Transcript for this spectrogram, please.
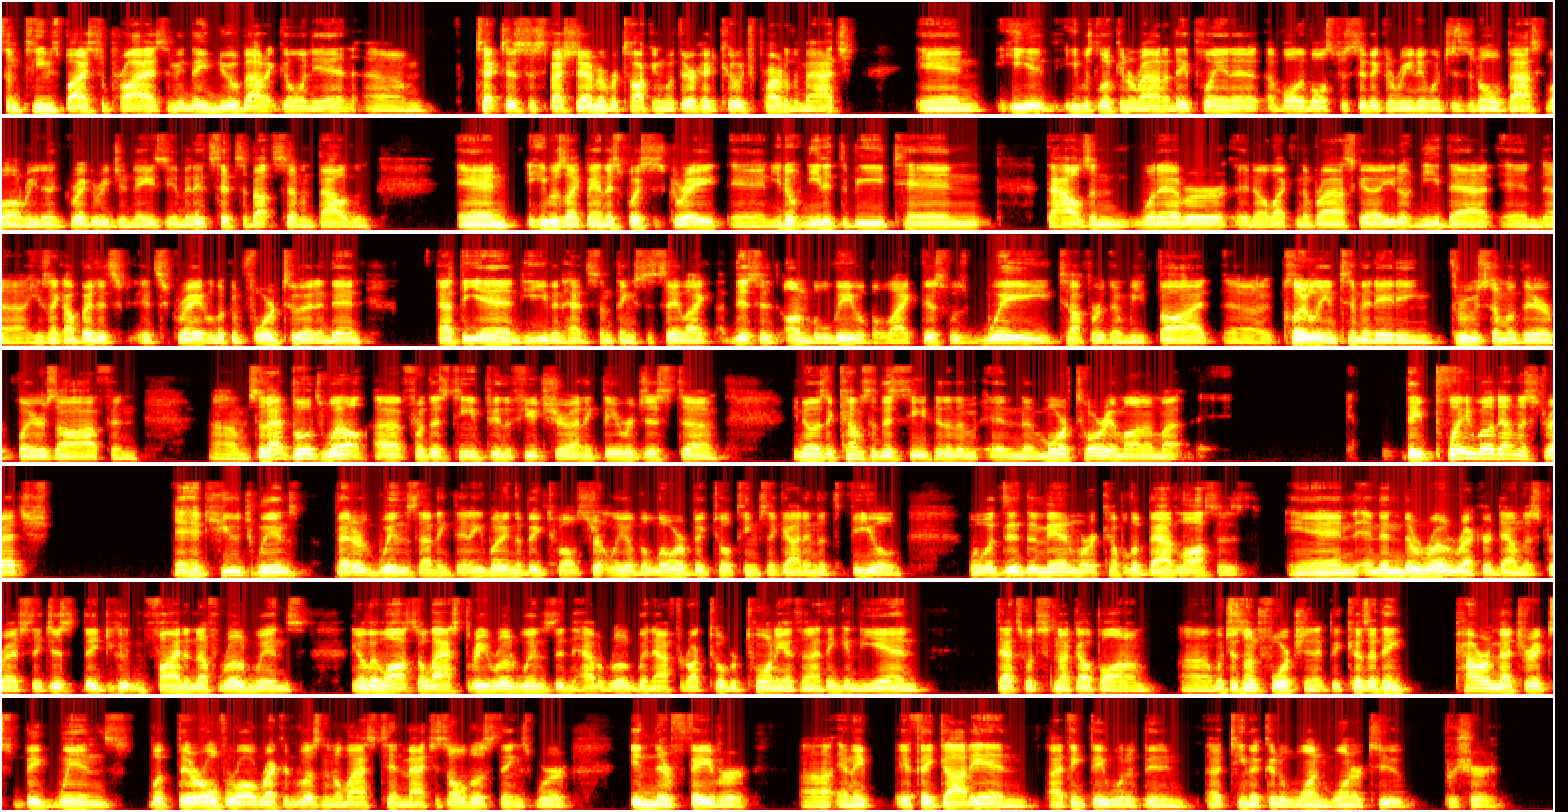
some teams by surprise. I mean, they knew about it going in. Um, Texas, especially, I remember talking with their head coach prior to the match, and he had he was looking around, and they play in a, a volleyball specific arena, which is an old basketball arena, Gregory Gymnasium, and it sits about seven thousand. And he was like, "Man, this place is great, and you don't need it to be ten thousand whatever you know like nebraska you don't need that and uh, he's like i'll bet it's it's great we're looking forward to it and then at the end he even had some things to say like this is unbelievable. Like this was way tougher than we thought uh, clearly intimidating threw some of their players off. And um, so that bodes well uh, for this team in the future. I think they were just um, you know as it comes to this season and the, and the moratorium on them I, they played well down the stretch. They had huge wins better wins, I think, than anybody in the Big 12, certainly of the lower Big 12 teams that got in the field. Well, what did them in were a couple of bad losses and and then the road record down the stretch. They just they couldn't find enough road wins. You know, they lost the last three road wins, didn't have a road win after October 20th. And I think in the end, that's what snuck up on them, uh, which is unfortunate because I think power metrics, big wins, what their overall record was in the last 10 matches, all those things were in their favor. Uh, and they, if they got in, I think they would have been a team that could have won one or two for sure.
